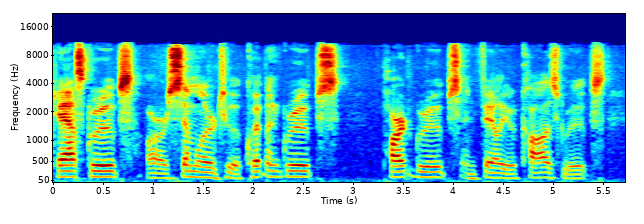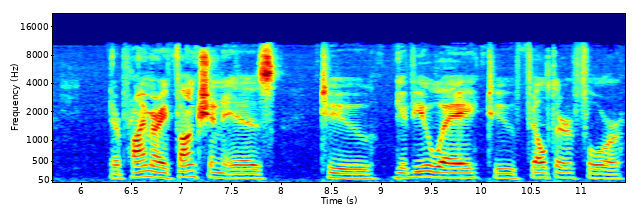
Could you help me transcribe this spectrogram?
Task groups are similar to equipment groups part groups and failure cause groups. Their primary function is to give you a way to filter for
